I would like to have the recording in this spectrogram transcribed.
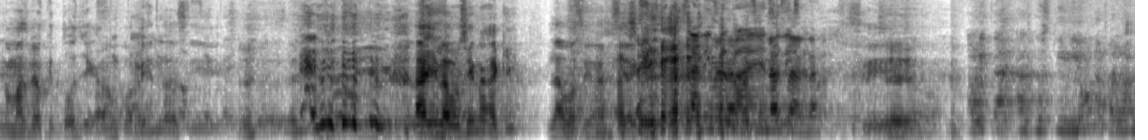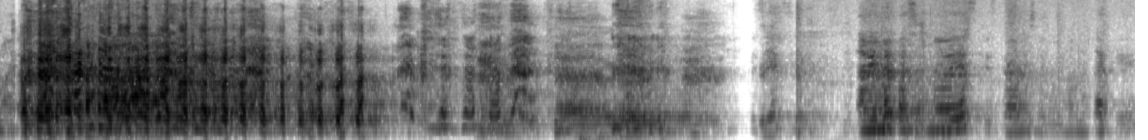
nomás veo que todos llegaron corriendo así. Ah, y la bocina aquí. La bocina y Pero salva, pues ¿eh? salva. Sí. Ahorita Agustinió una paloma. Sí, A mí me pasó una vez que estábamos en un montaje,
